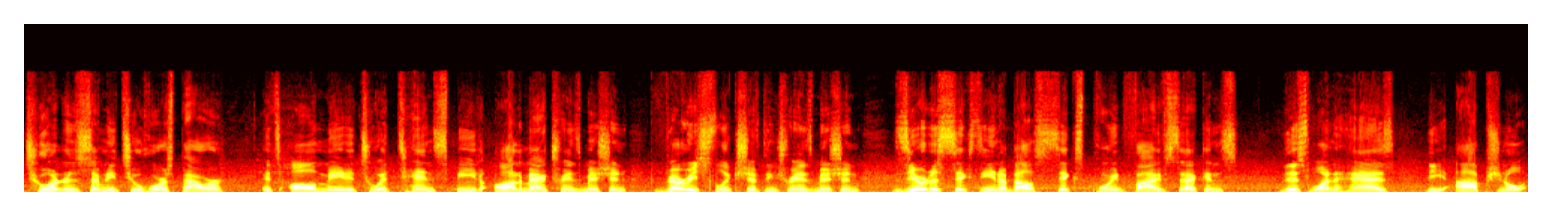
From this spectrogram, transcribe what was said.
272 horsepower. It's all mated to a 10 speed automatic transmission, very slick shifting transmission, zero to 60 in about 6.5 seconds. This one has the optional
